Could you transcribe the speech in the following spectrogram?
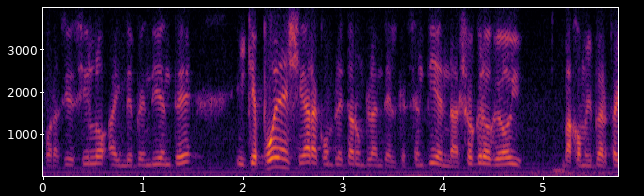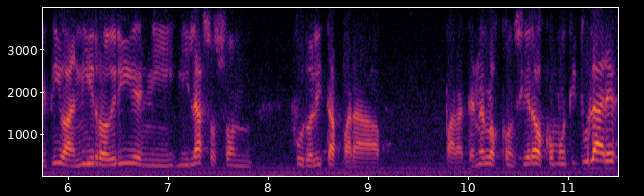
por así decirlo, a Independiente y que pueden llegar a completar un plantel, que se entienda. Yo creo que hoy, bajo mi perspectiva, ni Rodríguez ni, ni Lazo son futbolistas para, para tenerlos considerados como titulares,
